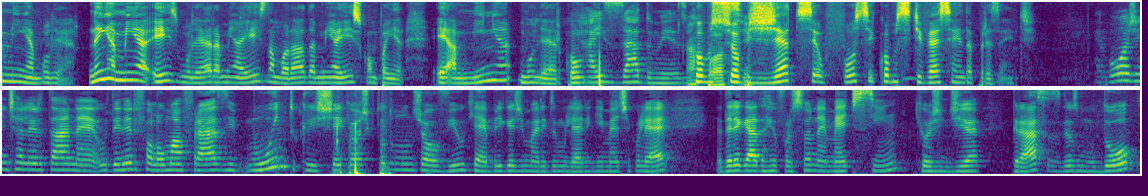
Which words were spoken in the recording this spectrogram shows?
minha mulher. Nem a minha ex-mulher, a minha ex-namorada, a minha ex-companheira. É a minha mulher. Como, Enraizado mesmo. Como se objeto seu fosse como se estivesse ainda presente bom a gente alertar, né? O Denner falou uma frase muito clichê que eu acho que todo mundo já ouviu, que é briga de marido e mulher, ninguém mete a colher. A delegada reforçou, né? Mete sim, que hoje em dia, graças a Deus, mudou.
